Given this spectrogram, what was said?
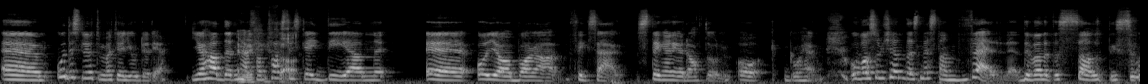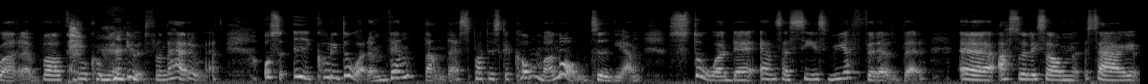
Ehm, och det slutade med att jag gjorde det. Jag hade den här fantastiska idén eh, och jag bara fick så här, stänga ner datorn och gå hem. Och vad som kändes nästan värre, det var lite salt i såren, var att då kom jag ut från det här rummet. Och så i korridoren, väntandes på att det ska komma någon tydligen, står det en så här CSV-förälder. Eh, alltså liksom så här,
